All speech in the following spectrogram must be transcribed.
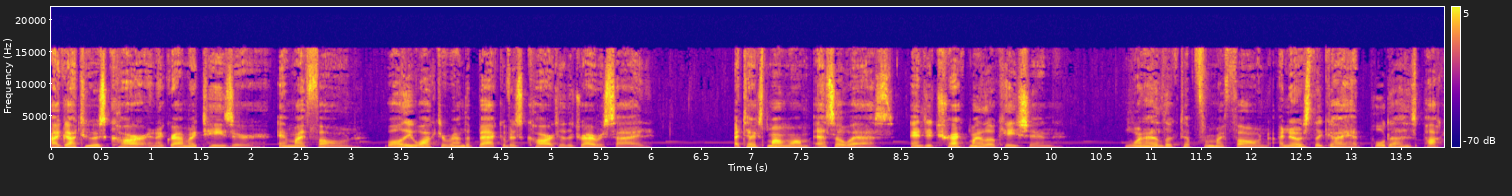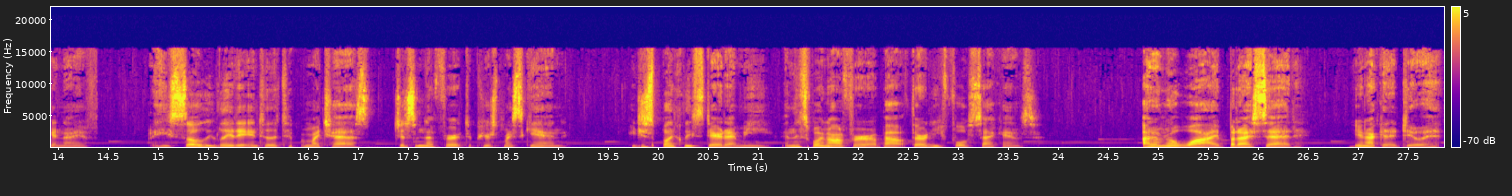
I got to his car and I grabbed my taser and my phone while he walked around the back of his car to the driver's side. I texted my mom SOS and to track my location. When I looked up from my phone, I noticed the guy had pulled out his pocket knife. He slowly laid it into the tip of my chest, just enough for it to pierce my skin. He just blankly stared at me, and this went on for about 30 full seconds. I don't know why, but I said, You're not gonna do it.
